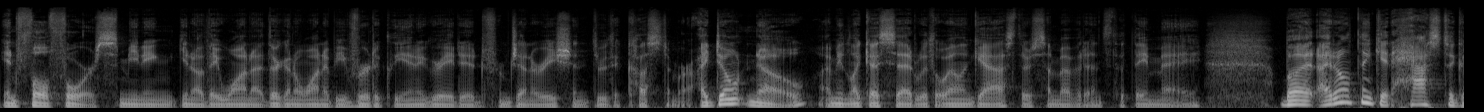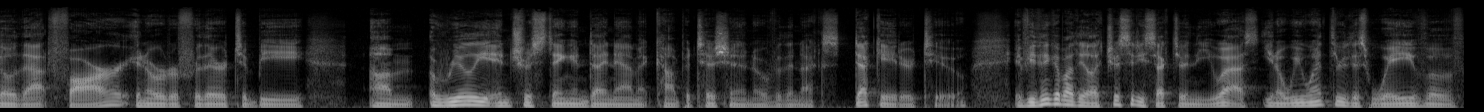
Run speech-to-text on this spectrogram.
in full force, meaning, you know, they want to they're going to want to be vertically integrated from generation through the customer. I don't know. I mean, like I said with oil and gas, there's some evidence that they may. But I don't think it has to go that far in order for there to be um, a really interesting and dynamic competition over the next decade or two. If you think about the electricity sector in the US, you know, we went through this wave of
